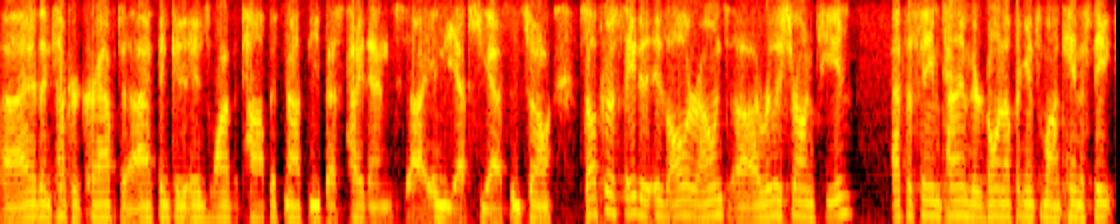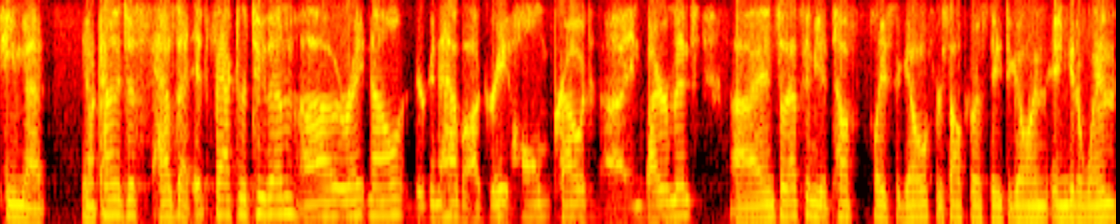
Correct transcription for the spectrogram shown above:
Uh, and then Tucker Kraft, uh, I think, is one of the top, if not the best tight ends uh, in the FCS. And so South Dakota State is all around uh, a really strong team. At the same time, they're going up against a Montana State team that you know, kind of just has that it factor to them uh, right now. They're going to have a great home crowd uh, environment, uh, and so that's going to be a tough place to go for South Dakota State to go and, and get a win.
